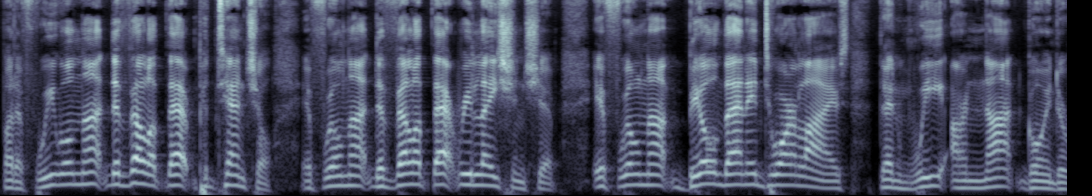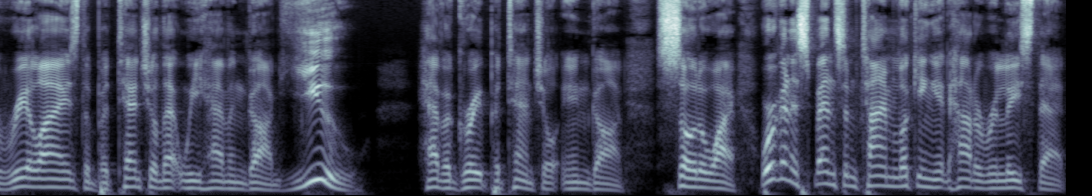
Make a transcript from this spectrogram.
But if we will not develop that potential, if we'll not develop that relationship, if we'll not build that into our lives, then we are not going to realize the potential that we have in God. You have a great potential in God. So do I. We're going to spend some time looking at how to release that.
